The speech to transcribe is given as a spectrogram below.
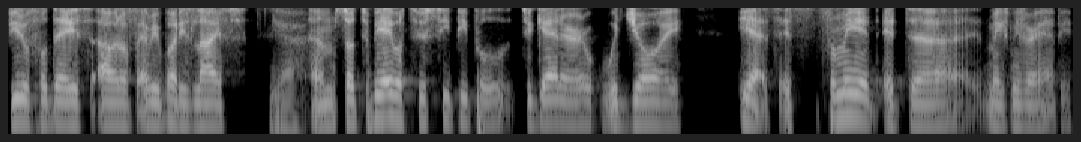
beautiful days out of everybody's lives. Yeah. Um, so to be able to see people together with joy, yes, it's for me. It it, uh, it makes me very happy.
